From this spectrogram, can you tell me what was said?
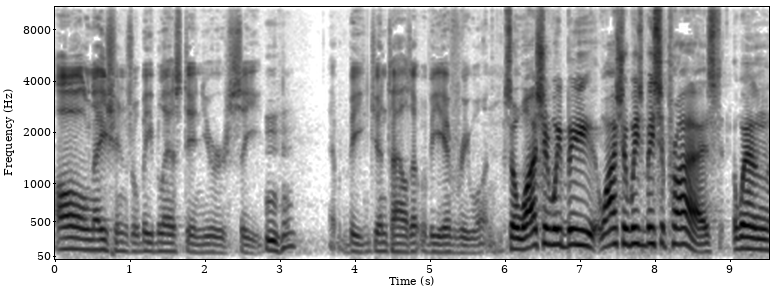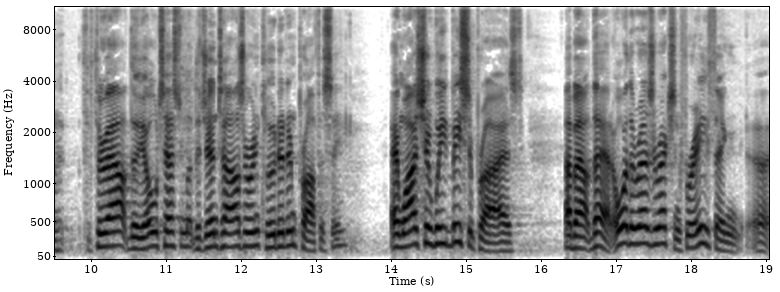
all nations will be blessed in your seed. Mm-hmm. That would be Gentiles. That would be everyone. So why should we be? Why should we be surprised when throughout the Old Testament the Gentiles are included in prophecy? And why should we be surprised about that or the resurrection for anything, uh,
